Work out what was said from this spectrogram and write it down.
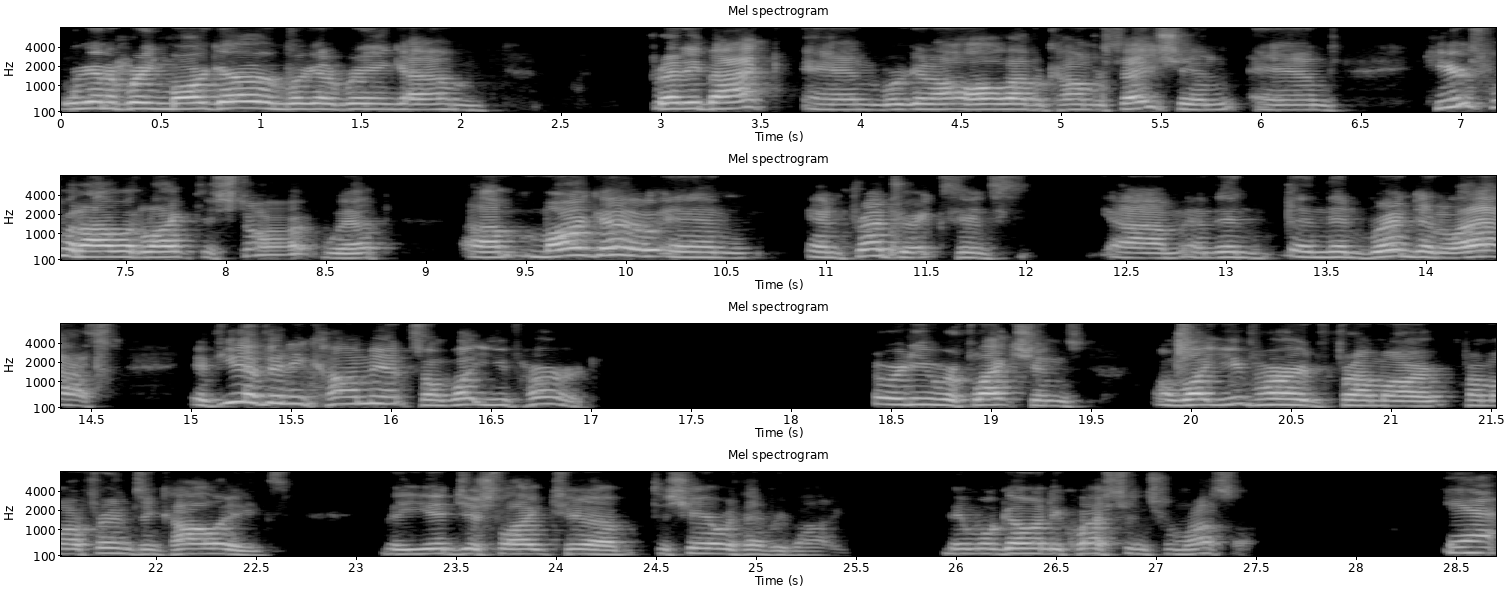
we're going to bring Margot and we're going to bring um, Freddie back, and we're going to all have a conversation. And here's what I would like to start with: um, Margot and and Frederick, since um, and then and then Brendan last. If you have any comments on what you've heard, or any reflections on what you've heard from our from our friends and colleagues that you'd just like to uh, to share with everybody, then we'll go into questions from Russell. Yeah,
